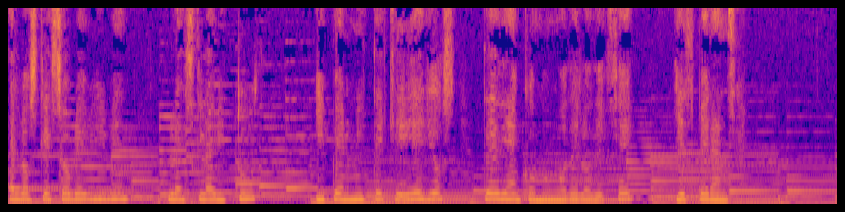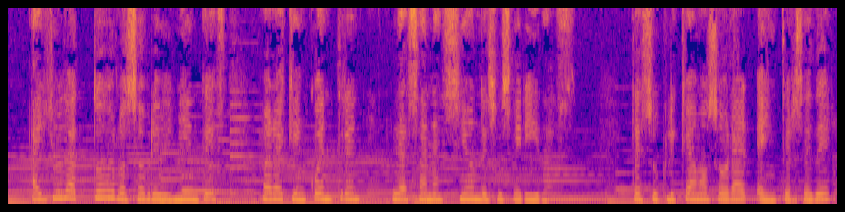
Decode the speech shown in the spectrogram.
a los que sobreviven la esclavitud y permite que ellos te vean como modelo de fe y esperanza. Ayuda a todos los sobrevivientes para que encuentren la sanación de sus heridas. Te suplicamos orar e interceder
